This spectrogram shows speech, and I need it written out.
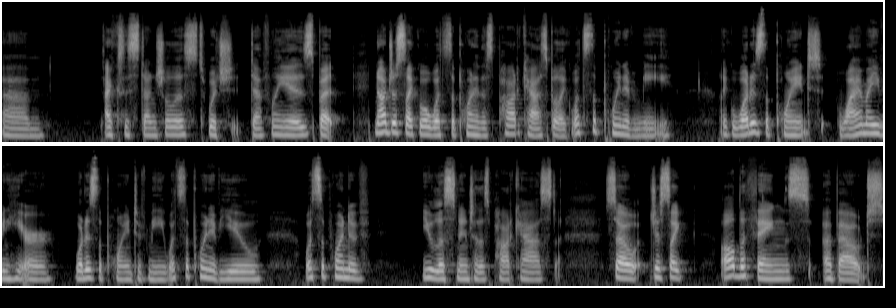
um, existentialist, which definitely is, but not just like, well, what's the point of this podcast, but like, what's the point of me? Like, what is the point? Why am I even here? What is the point of me? What's the point of you? What's the point of you listening to this podcast? So, just like all the things about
